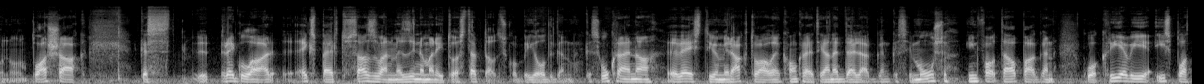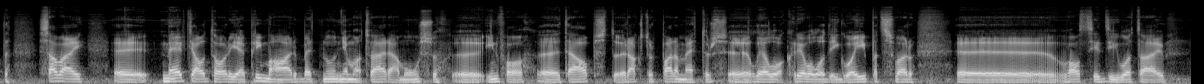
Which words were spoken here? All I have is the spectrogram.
un, un plašāk, kas regulāri ekspertu sazvani. Mēs zinām arī to starptautisko bildi, gan kas Ukrainā vēstījumi ir aktuāli konkrētajā nedēļā, gan kas ir mūsu infotelpā, gan ko Krievija izplata savai e, mērķa autorijai primāri, bet nu, ņemot vērā mūsu e, infotelpas rakstura parametrus, e, lielo krievalodīgo īpatsvaru valsts iedzīvotāju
